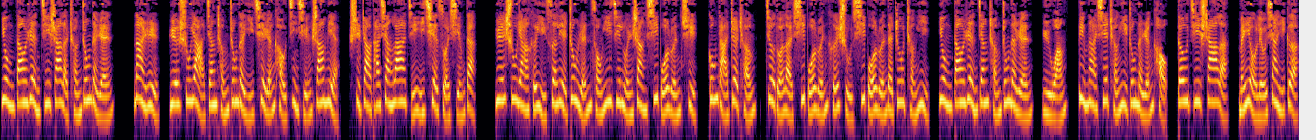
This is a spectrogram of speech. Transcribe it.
用刀刃击杀了城中的人。那日。约书亚将城中的一切人口进行杀灭，是照他向拉吉一切所行的。约书亚和以色列众人从伊基伦上希伯伦去攻打这城，就夺了希伯伦和属希伯伦的诸城邑，用刀刃将城中的人与王，并那些城邑中的人口都击杀了，没有留下一个。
